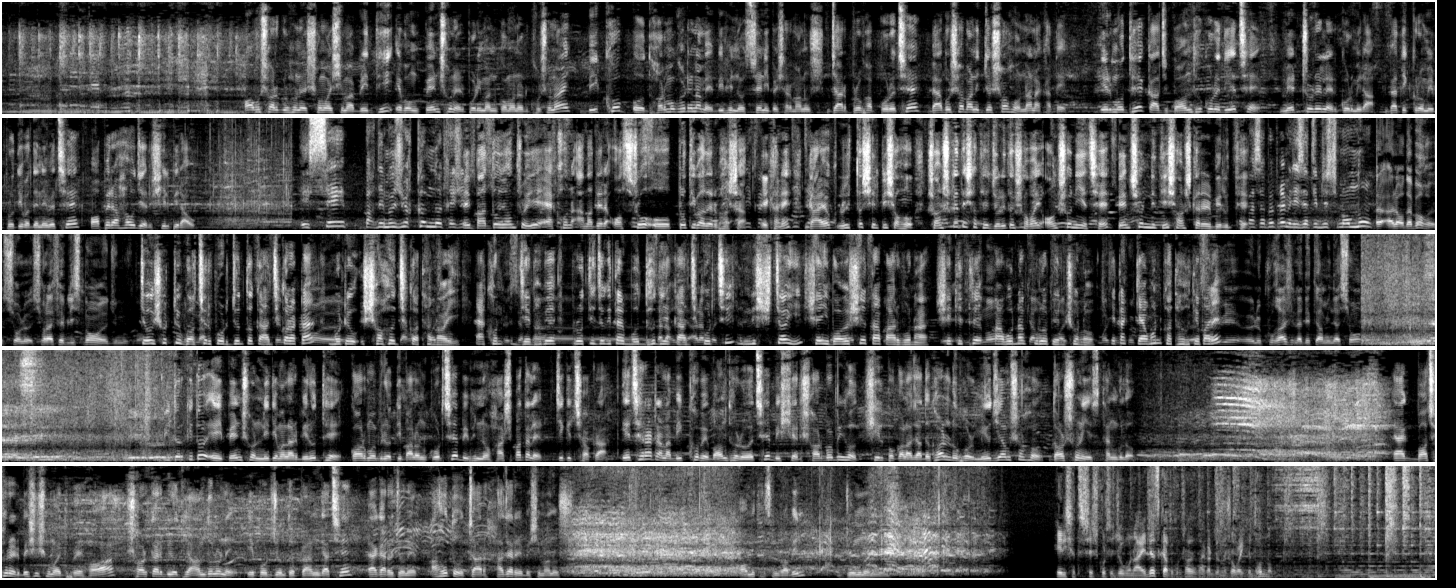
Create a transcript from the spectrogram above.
অবসর গ্রহণের সময়সীমা বৃদ্ধি এবং পেনশনের পরিমাণ কমানোর ঘোষণায় বিক্ষোভ ও ধর্মঘটে নামে বিভিন্ন শ্রেণি পেশার মানুষ, যার প্রভাব পড়েছে ব্যবসা বাণিজ্য সহ নানা খাতে। এর মধ্যে কাজ বন্ধ করে দিয়েছে মেট্রো রেলের কর্মীরা। ব্যতিক্রমী প্রতিবাদে নেমেছে অপেরা হাউজের শিল্পীরাও। এই বাদ্যযন্ত্রই এখন আমাদের অস্ত্র ও প্রতিবাদের ভাষা। এখানে গায়ক নৃত্যশিল্পী সহ সংস্কৃতির সাথে জড়িত সবাই অংশ নিয়েছে পেনশন নীতি সংস্কারের বিরুদ্ধে। চৌষট্টি বছর পর্যন্ত কাজ করাটা মোটেও সহজ কথা নয়। এখন যেভাবে প্রতিযোগিতার মধ্য দিয়ে কাজ করছি নিশ্চয়ই সেই বয়সে তা পারব না। সেক্ষেত্রে পাবো না পুরো পেনশনও। এটা কেমন কথা হতে পারে? বিতর্কিত এই পেনশন নীতিমালার বিরুদ্ধে কর্মবিরতি পালন করছে বিভিন্ন হাসপাতালের চিকিৎসকরা। এছাড়া টানা বিক্ষোভে বন্ধ রয়েছে বিশ্বের সর্ববৃহৎ শিল্পকলা জাদুঘর লুভুর মিউজিয়াম সহ দর্শনীয় স্থানগুলো। এক বছরের বেশি সময় ধরে হওয়া সরকার বিরোধী আন্দোলনে এ পর্যন্ত প্রাণ গেছে এগারো জনের। আহত চার হাজারের বেশি মানুষ। অমিত হাসান রবিন, যমুনা নিউজ এরই সাথে শেষ করছে যমুনা আইডেস কাতক্ষণ সাথে থাকার জন্য সবাইকে ধন্যবাদ।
